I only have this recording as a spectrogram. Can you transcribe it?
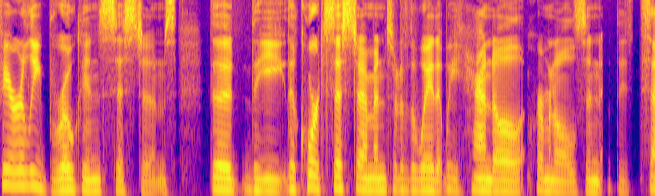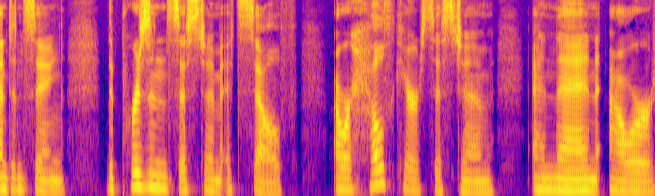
fairly broken systems. The the the court system and sort of the way that we handle criminals and the sentencing, the prison system itself, our healthcare system, and then our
